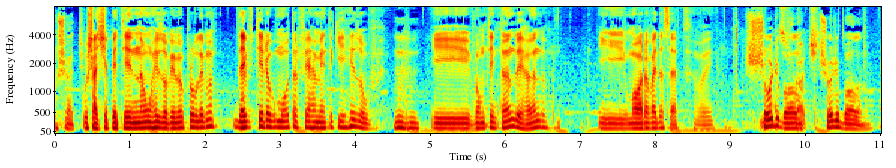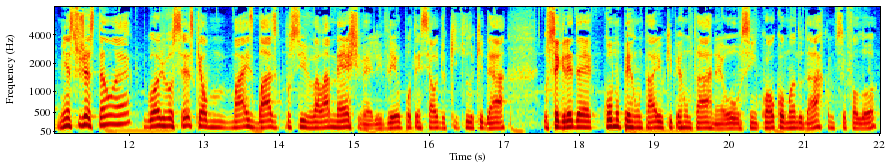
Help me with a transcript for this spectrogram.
o, chat. o chat GPT não resolver meu problema, deve ter alguma outra ferramenta que resolva. Uhum. E vamos tentando, errando. E uma hora vai dar certo. Vai. Show de bola. Shot. Show de bola. Minha sugestão é, igual de vocês, que é o mais básico possível. Vai lá, mexe, velho, e vê o potencial do que aquilo que dá. O segredo é como perguntar e o que perguntar, né? Ou sim, qual comando dar, como você falou.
